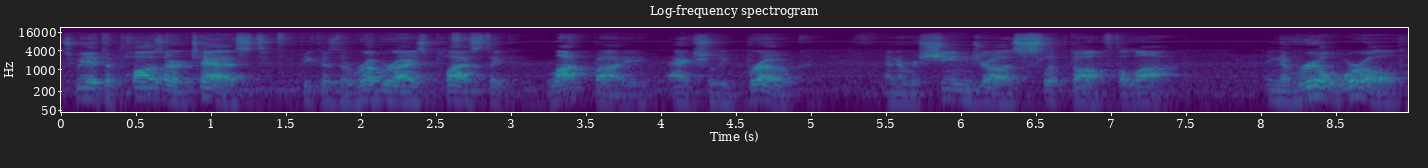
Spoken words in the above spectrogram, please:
So we have to pause our test because the rubberized plastic lock body actually broke and our machine jaws slipped off the lock. In the real world,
